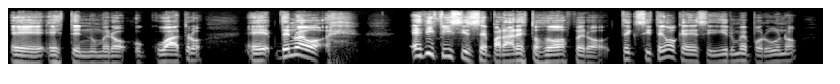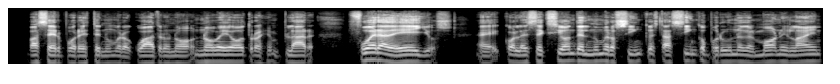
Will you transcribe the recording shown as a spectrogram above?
este número 4. de nuevo, es difícil separar estos dos, pero si tengo que decidirme por uno, va a ser por este número 4. No, no veo otro ejemplar fuera de ellos. Eh, con la excepción del número 5, está 5 por 1 en el Morning Line.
